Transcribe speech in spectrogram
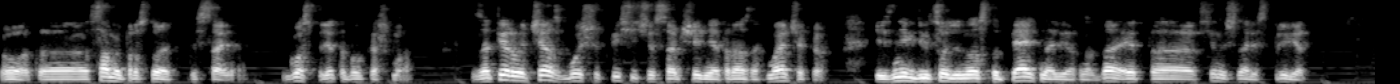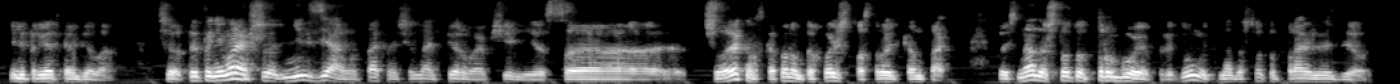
Вот. Э, самое простое описание. Господи, это был кошмар. За первый час больше тысячи сообщений от разных мальчиков. Из них 995, наверное, да, это все начинали с «привет» или «привет, как дела?». Все, ты понимаешь, что нельзя вот так начинать первое общение с э, человеком, с которым ты хочешь построить контакт. То есть надо что-то другое придумать, надо что-то правильно сделать.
